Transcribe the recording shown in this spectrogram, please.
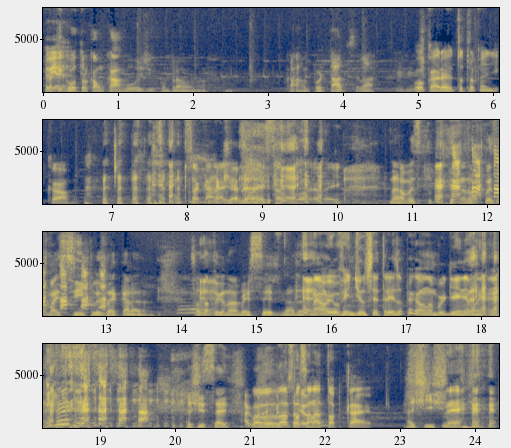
Pra Eu que, ia- que eu vou trocar um carro hoje? Comprar um carro importado, sei lá. Ô, cara, eu tô trocando de carro. Sacanagem, Quebra, né? isso agora, velho. Não, mas tu tá pegando uma coisa mais simples, né, cara? Só tá pegando uma Mercedes, nada. Não, eu vendi um C3, vou pegar um Lamborghini amanhã. A X7, agora Vou lá passar na reunião- Top Car. a X7. É.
